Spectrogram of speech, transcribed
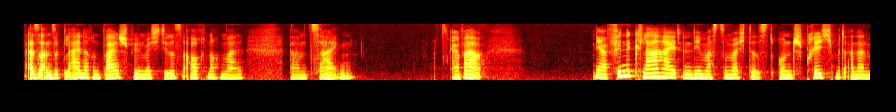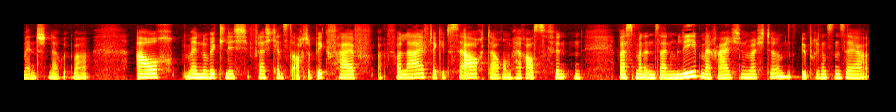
Also an so kleineren Beispielen möchte ich dir das auch nochmal ähm, zeigen. Aber ja, finde Klarheit in dem, was du möchtest und sprich mit anderen Menschen darüber. Auch wenn du wirklich, vielleicht kennst du auch The Big Five for Life, da geht es ja auch darum herauszufinden, was man in seinem Leben erreichen möchte. Übrigens eine sehr,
